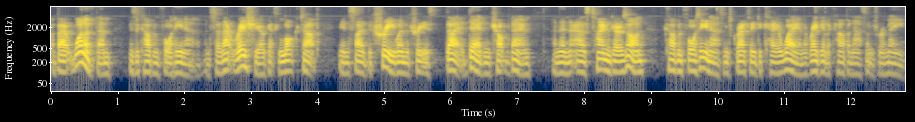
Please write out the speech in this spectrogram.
about one of them is a carbon-14 atom. And so that ratio gets locked up inside the tree when the tree is dead and chopped down. And then as time goes on, the carbon-14 atoms gradually decay away and the regular carbon atoms remain.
